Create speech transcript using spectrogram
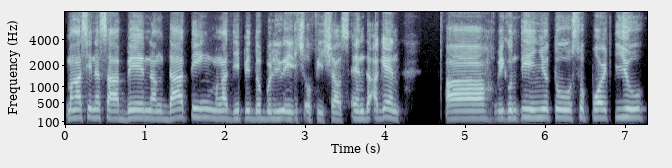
mga sinasabi ng dating mga DPWH officials and again uh, we continue to support you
